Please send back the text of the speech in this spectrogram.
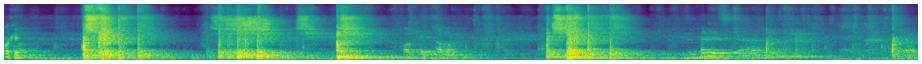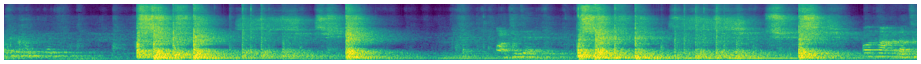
Okay. Okay, nochmal. Diese Pellets. Oh, bitte. Und Haken dazu.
